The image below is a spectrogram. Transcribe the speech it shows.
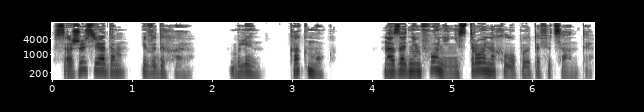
Сажусь рядом и выдыхаю. Блин, как мог. На заднем фоне нестройно хлопают официанты.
